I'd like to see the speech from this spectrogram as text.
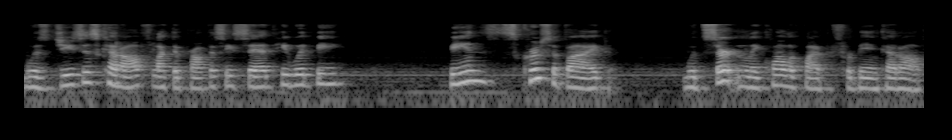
Was Jesus cut off like the prophecy said he would be? Being crucified would certainly qualify for being cut off.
